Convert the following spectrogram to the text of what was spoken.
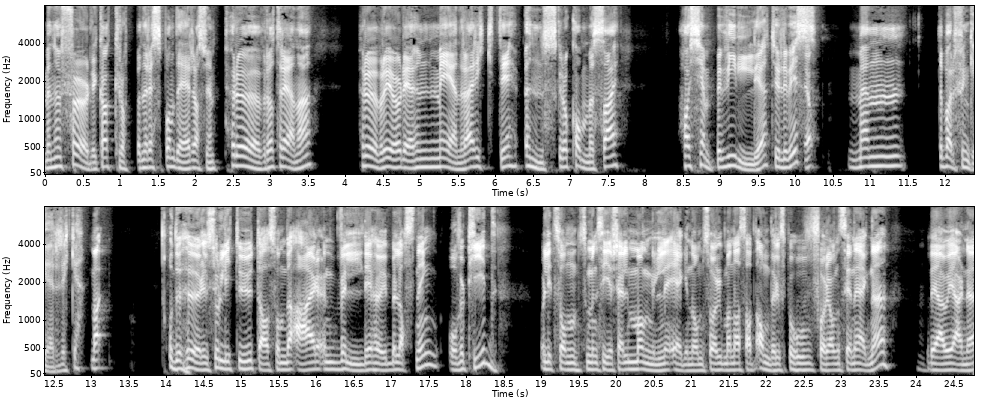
men hun føler ikke at kroppen responderer. altså Hun prøver å trene, prøver å gjøre det hun mener er riktig, ønsker å komme seg, har kjempevilje, tydeligvis, ja. men det bare fungerer ikke. Nei. Og Det høres jo litt ut da som det er en veldig høy belastning over tid. Og litt sånn, som hun sier selv, manglende egenomsorg. Man har satt andres behov foran sine egne. Det er jo gjerne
